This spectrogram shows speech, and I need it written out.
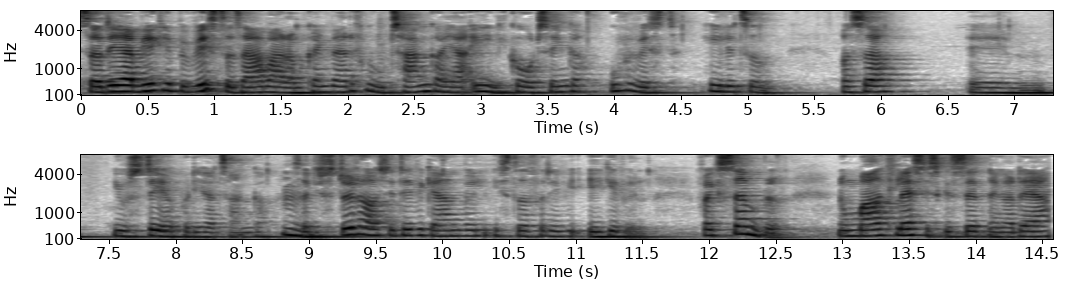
Så det er virkelig bevidsthedsarbejde omkring, hvad er det for nogle tanker, jeg egentlig går og tænker ubevidst hele tiden. Og så øh, justere på de her tanker. Mm. Så de støtter os i det, vi gerne vil, i stedet for det, vi ikke vil. For eksempel, nogle meget klassiske sætninger, det er,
